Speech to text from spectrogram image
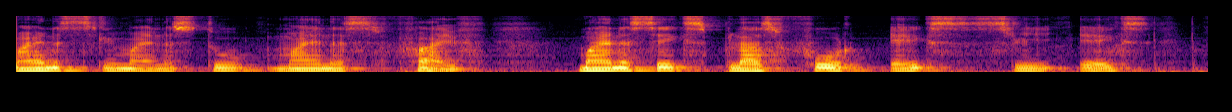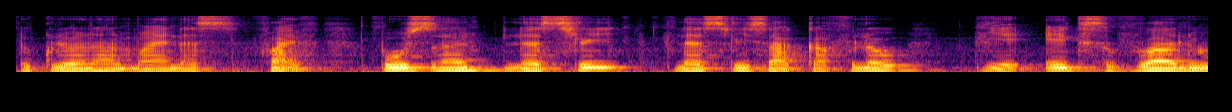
minus three minus two minus five minus X plus four X three X እኩል ይሆናል minus five both side ለ three ለ three ሳካፍለው የ X value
